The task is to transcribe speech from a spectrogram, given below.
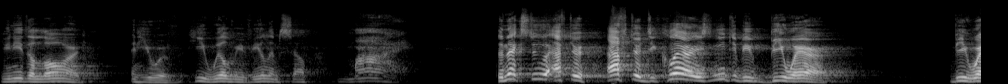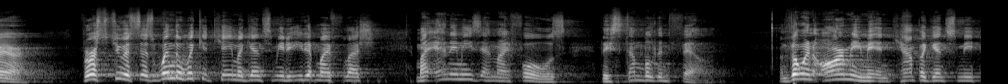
you need the Lord, and He will, he will reveal Himself. My. The next two, after, after declare, is need to be beware. Beware. Verse 2, it says, When the wicked came against me to eat up my flesh, my enemies and my foes, they stumbled and fell. And though an army may encamp against me,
